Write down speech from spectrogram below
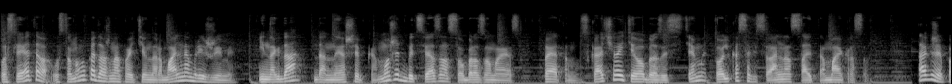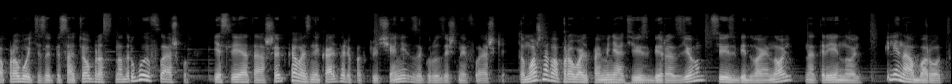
После этого установка должна пойти в нормальном режиме. Иногда данная ошибка может быть связана с образом AES, поэтому скачивайте образы системы только с официального сайта Microsoft. Также попробуйте записать образ на другую флешку, если эта ошибка возникает при подключении загрузочной флешки. То можно попробовать поменять USB разъем с USB 2.0 на 3.0 или наоборот.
